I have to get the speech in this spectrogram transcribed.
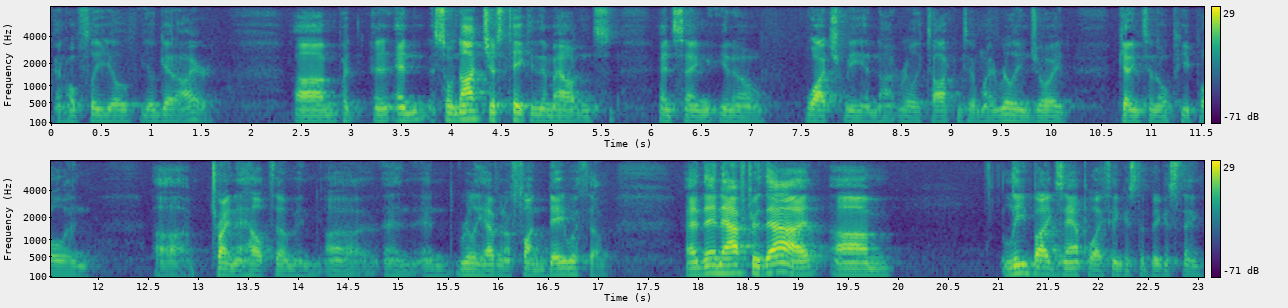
and hopefully you'll you'll get hired. Um, but and, and, so not just taking them out and and saying you know watch me and not really talking to them. I really enjoyed getting to know people and uh, trying to help them and uh, and and really having a fun day with them. And then after that, um, lead by example. I think is the biggest thing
